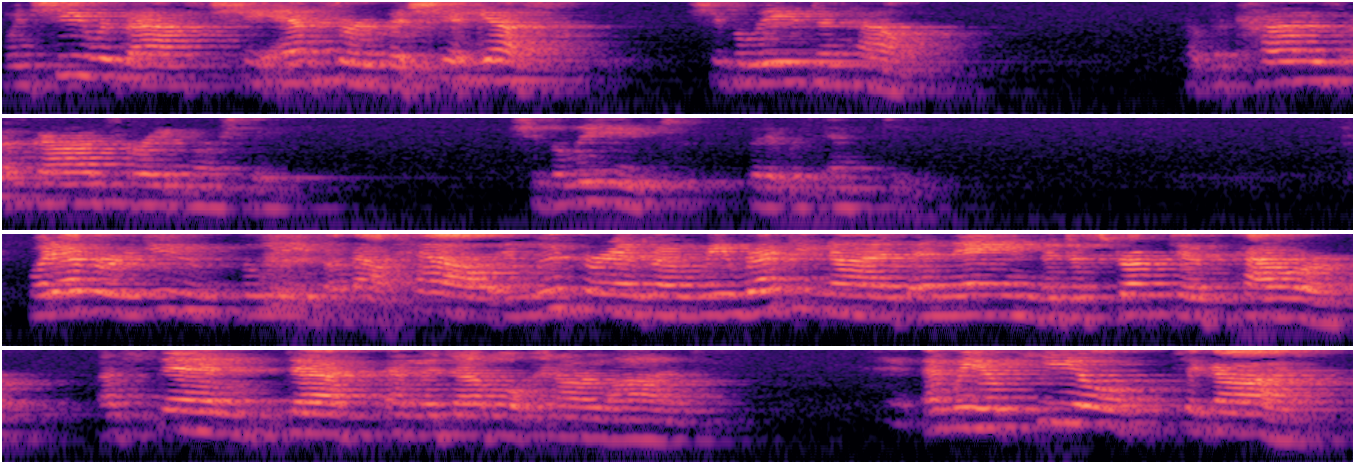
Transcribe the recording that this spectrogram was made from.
When she was asked, she answered that she, yes, she believed in hell, but because of God's great mercy, she believed that it was empty. Whatever you believe about hell, in Lutheranism, we recognize and name the destructive power of sin, death, and the devil in our lives. And we appeal to God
